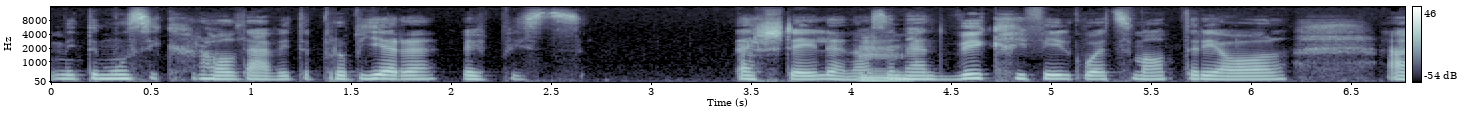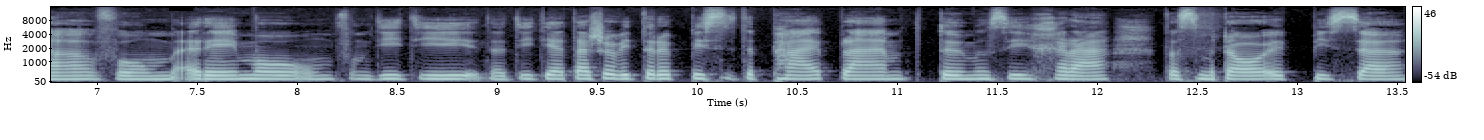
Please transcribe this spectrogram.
mit den Musikern halt auch wieder probieren etwas zu erstellen. Also Mhm. wir haben wirklich viel gutes Material auch vom Remo und vom Didi. Der Didi hat auch schon wieder etwas in der Pipeline, und der Dömel sicher auch, dass wir da etwas äh,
